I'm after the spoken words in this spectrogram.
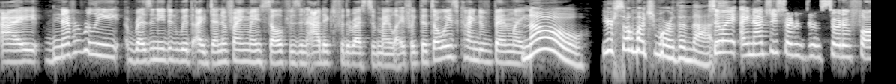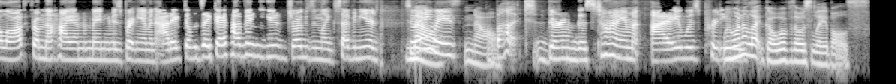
I never really resonated with identifying myself as an addict for the rest of my life. Like, that's always kind of been like, no, you're so much more than that. so I, I naturally started to sort of fall off from the high. I'm my name is Brittany, I'm an addict. I was like, I haven't used drugs in like seven years. So, No. anyways, no. but during this time, I was pretty. we want to let go of those labels.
